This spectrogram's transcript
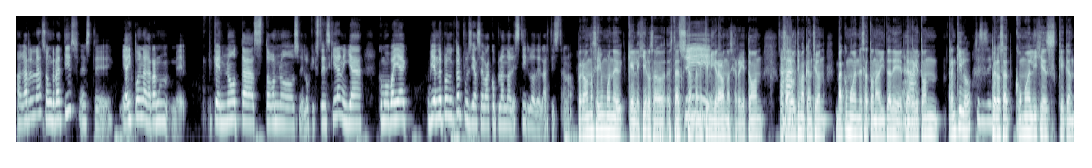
agárrenlas, son gratis. Este, y ahí pueden agarrar eh, que notas, tonos, eh, lo que ustedes quieran y ya como vaya viendo el productor, pues ya se va acoplando al estilo del artista, ¿no? Pero aún así hay un buen que elegir, o sea, está escuchando sí. también que migraron hacia reggaetón, o Ajá. sea, la última canción va como en esa tonadita de, de reggaetón tranquilo, sí, sí, sí. pero o sea, ¿cómo eliges qué, can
